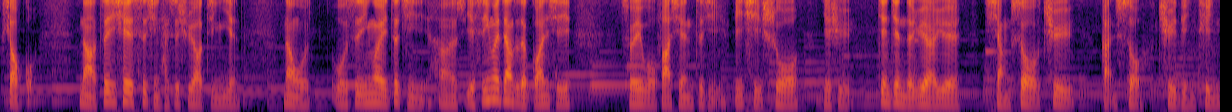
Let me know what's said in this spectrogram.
效果。那这些事情还是需要经验。那我我是因为这几呃也是因为这样子的关系，所以我发现自己比起说，也许渐渐的越来越享受去感受、去聆听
